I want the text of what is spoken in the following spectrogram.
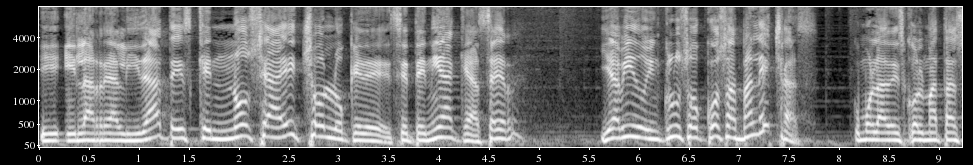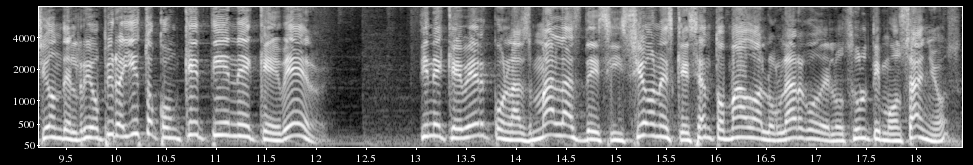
Y, la realidad es que no se ha hecho lo que se tenía que hacer y ha habido incluso cosas mal hechas, como la descolmatación del río Piura. ¿Y esto con qué tiene que ver? Tiene que ver con las malas decisiones que se han tomado a lo largo de los últimos años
